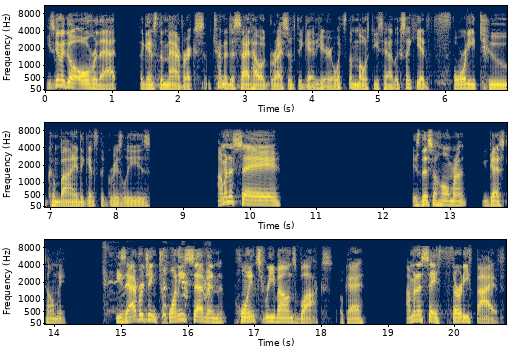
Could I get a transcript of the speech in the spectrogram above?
He's going to go over that against the Mavericks. I'm trying to decide how aggressive to get here. What's the most he's had? Looks like he had 42 combined against the Grizzlies. I'm going to say, is this a home run? You guys tell me. He's averaging 27 points, rebounds, blocks. Okay. I'm going to say 35.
